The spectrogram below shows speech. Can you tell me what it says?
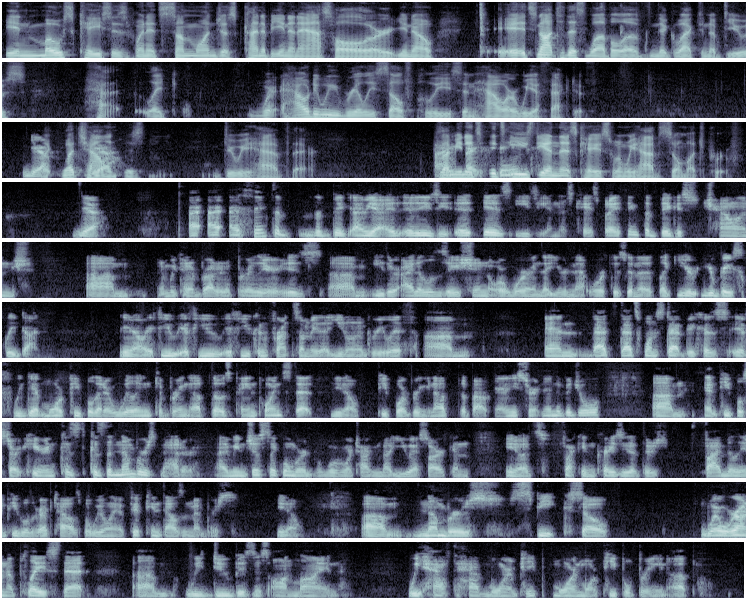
in most cases, when it's someone just kind of being an asshole, or you know, i- it's not to this level of neglect and abuse. Ha- like, where? How do we really self-police, and how are we effective? yeah. Like, what Yeah. challenges do we have there? I, mean, it's it's think- easy in this case when we have so much proof. Yeah. I, I, I think the the big I mean, yeah it, it is easy it is easy in this case but I think the biggest challenge um, and we kind of brought it up earlier is um, either idolization or worrying that your network is gonna like you're you're basically done you know if you if you if you confront somebody that you don't agree with um, and that that's one step because if we get more people that are willing to bring up those pain points that you know people are bringing up about any certain individual um, and people start hearing because because the numbers matter. I mean, just like when we're when we're talking about USARK, and you know, it's fucking crazy that there's five million people with reptiles, but we only have fifteen thousand members. You know, um, numbers speak. So where we're on a place that um, we do business online, we have to have more and people, more and more people bringing up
